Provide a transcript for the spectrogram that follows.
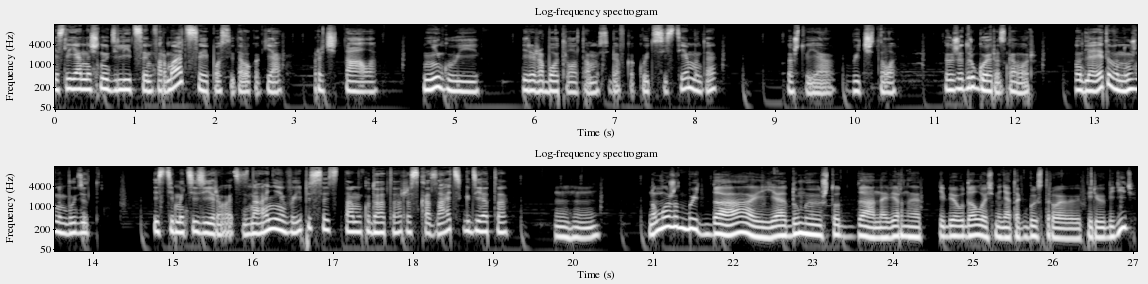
Если я начну делиться информацией после того, как я прочитала книгу и переработала там у себя в какую-то систему, да, то, что я вычитала, это уже другой разговор. Но для этого нужно будет систематизировать знания, выписать там куда-то, рассказать где-то. Угу. Ну, может быть, да. Я думаю, что да, наверное, тебе удалось меня так быстро переубедить.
